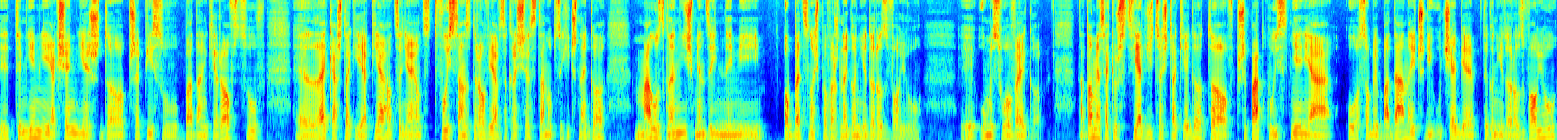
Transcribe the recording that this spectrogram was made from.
Y, tym niemniej, jak sięgniesz do przepisu badań kierowców, y, lekarz taki jak ja, oceniając Twój stan zdrowia w zakresie stanu psychicznego, ma uwzględnić innymi obecność poważnego niedorozwoju y, umysłowego. Natomiast jak już stwierdzi coś takiego, to w przypadku istnienia u osoby badanej, czyli u Ciebie tego niedorozwoju,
